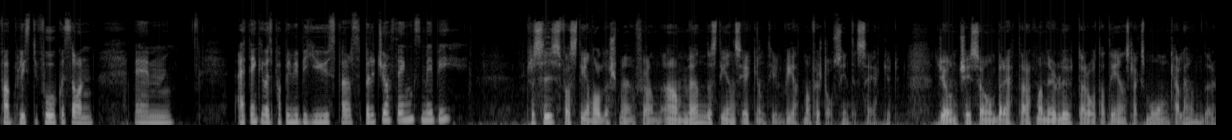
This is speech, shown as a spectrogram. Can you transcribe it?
from police to focus on. Um, I think it was probably maybe used for spiritual things, maybe. Precis vad stenåldersmänniskan använde stencirkeln till vet man förstås inte säkert. Joan Chisholm berättar att man nu lutar åt att det är en slags månkalender,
